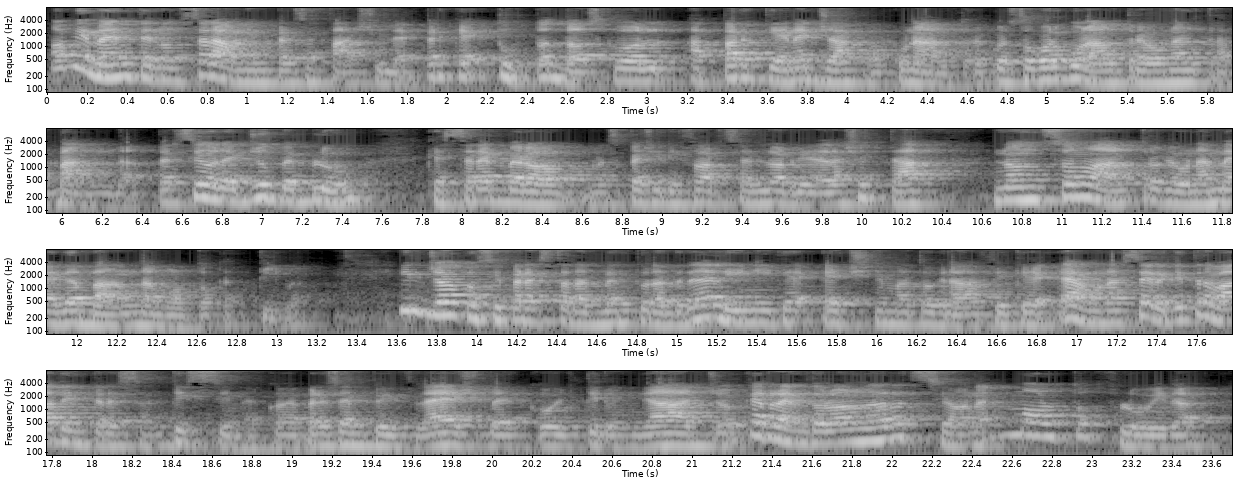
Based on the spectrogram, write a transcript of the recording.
Ovviamente non sarà un'impresa facile, perché tutto a Doskwall appartiene già a qualcun altro, e questo qualcun altro è un'altra banda. Persino le giubbe blu, che sarebbero una specie di forza dell'ordine della città, non sono altro che una mega banda molto cattiva. Il gioco si presta ad avventure adrenaliniche e cinematografiche e ha una serie di trovate interessantissime, come per esempio i flashback o il tiro ingaggio, che rendono la narrazione molto fluida.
